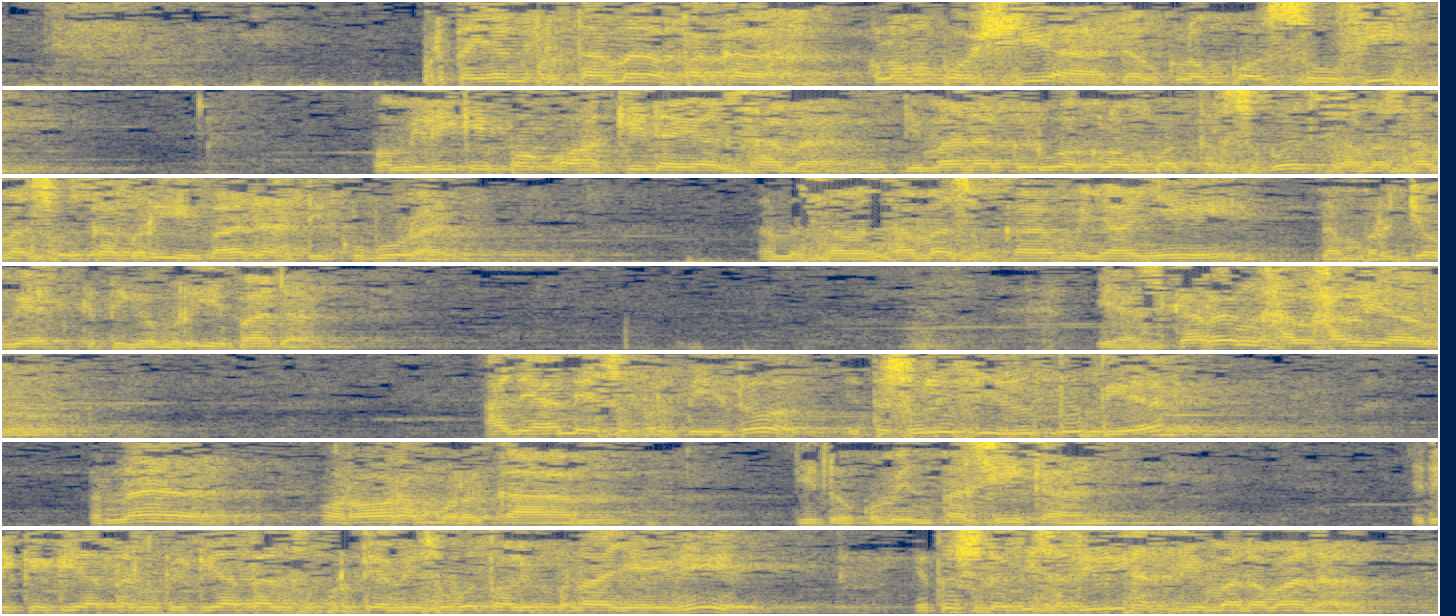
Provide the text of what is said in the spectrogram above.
Pertanyaan pertama, apakah kelompok Syiah dan kelompok Sufi memiliki pokok akidah yang sama, di mana kedua kelompok tersebut sama-sama suka beribadah di kuburan, dan sama-sama suka menyanyi dan berjoget ketika beribadah. Ya sekarang hal-hal yang aneh-aneh seperti itu itu sulit ditutup ya karena orang-orang merekam didokumentasikan jadi kegiatan-kegiatan seperti yang disebut oleh penanya ini itu sudah bisa dilihat di mana-mana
